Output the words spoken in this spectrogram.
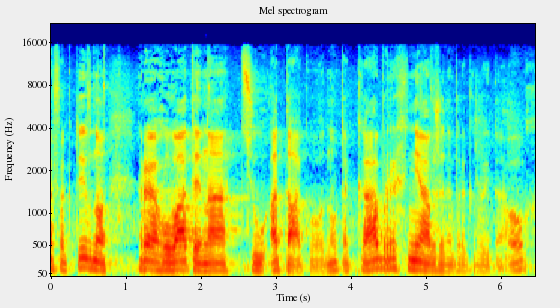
ефективно реагувати на цю атаку. Ну така брехня вже не прикрита. Ох.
